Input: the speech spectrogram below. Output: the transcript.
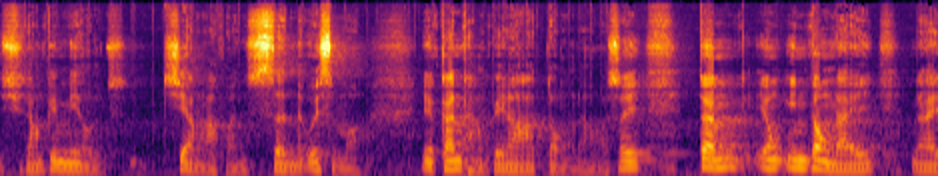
血糖并没有降啊，很升的，为什么？因为肝糖被拉动了哈。所以，当用运动来来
